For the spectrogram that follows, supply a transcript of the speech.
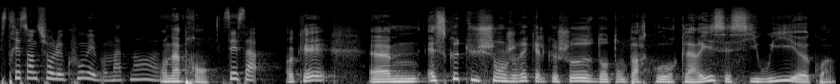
stressante sur le coup. Mais bon, maintenant. on apprend. C'est ça. Ok. Est-ce que tu changerais quelque chose dans ton parcours, Clarisse? Et si oui, quoi?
